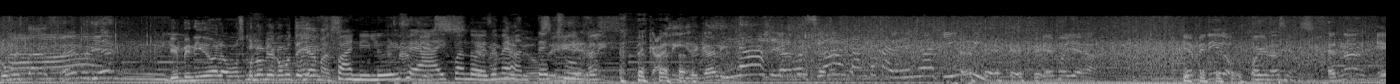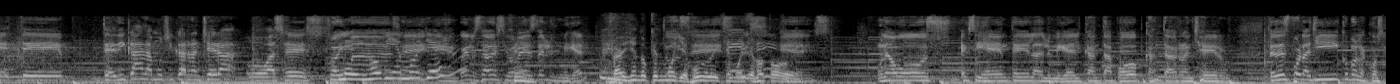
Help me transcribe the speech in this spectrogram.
¿Cómo estás? Eh, muy bien. Bienvenido a La Voz Colombia, ¿cómo te llamas? Fanny Lu dice, ay, cuando ve semejante Sí, de churro. Cali, de Cali, de Cali. No, qué emoción, tanto caleño aquí. Qué molleja. Bienvenido. Oye, gracias. Hernán, este, ¿te dedicas a la música ranchera o haces...? ¿Le dijo bien mollejo? Bueno, esta versión Sí. es de Luis Miguel. Está diciendo que es mollejudo y que Sí, mollejo sí, todo. es una voz exigente, la de Luis Miguel canta pop, canta ranchero. Entonces por allí como la cosa.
